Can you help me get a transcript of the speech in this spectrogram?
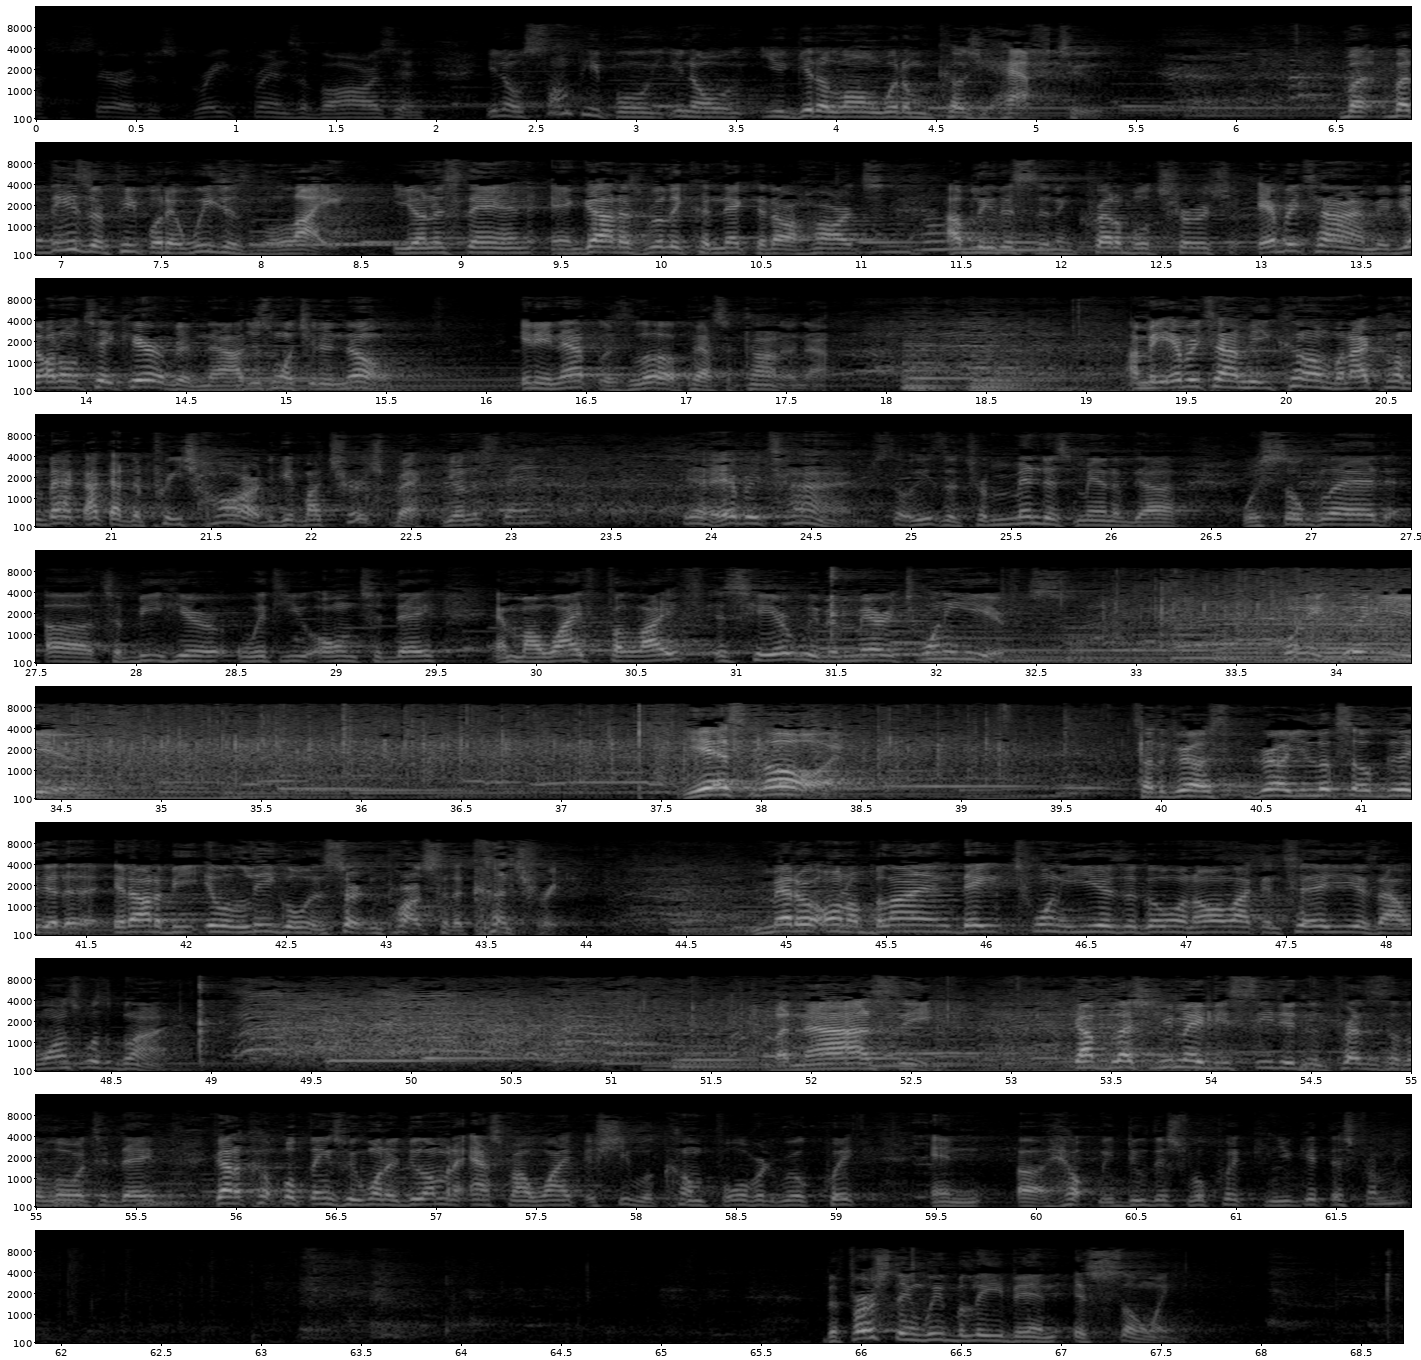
Pastor Sarah just great friends of ours. And, you know, some people, you know, you get along with them because you have to. But, but these are people that we just like. You understand? And God has really connected our hearts. I believe this is an incredible church. Every time, if y'all don't take care of him now, I just want you to know, Indianapolis love Pastor Connor now. I mean, every time he come, when I come back, I got to preach hard to get my church back. You understand? Yeah, every time. So he's a tremendous man of God. We're so glad uh, to be here with you on today. And my wife for life is here. We've been married 20 years. 20 good years. Yes, Lord. So the girl, girl, you look so good, it, it ought to be illegal in certain parts of the country. Met her on a blind date 20 years ago, and all I can tell you is I once was blind. But now I see. God bless you. You may be seated in the presence of the Lord today. Got a couple things we want to do. I'm going to ask my wife if she would come forward real quick and uh, help me do this real quick. Can you get this from me? The first thing we believe in is sowing.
